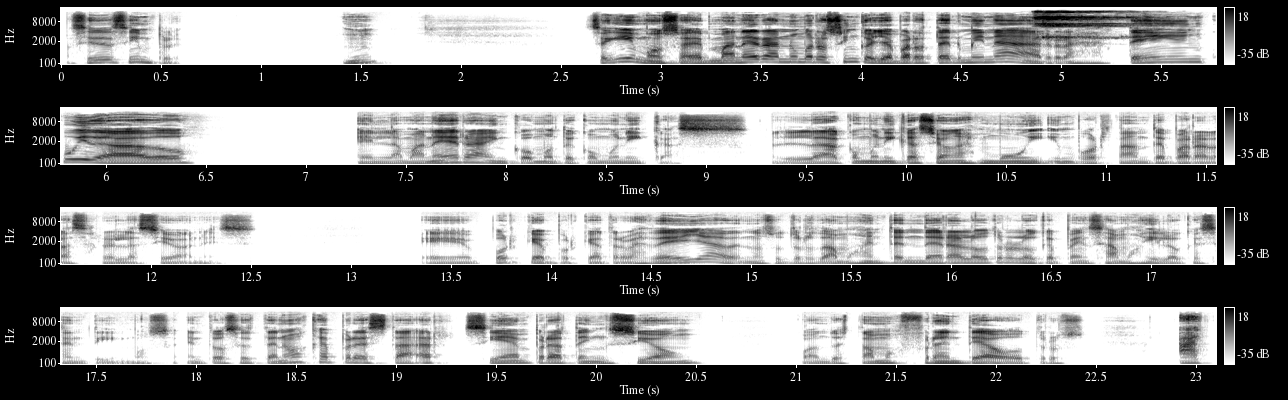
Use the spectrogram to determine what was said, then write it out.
Así de simple. ¿Mm? Seguimos. Eh, manera número 5, ya para terminar. Ten cuidado en la manera en cómo te comunicas. La comunicación es muy importante para las relaciones. Eh, ¿Por qué? Porque a través de ella nosotros damos a entender al otro lo que pensamos y lo que sentimos. Entonces tenemos que prestar siempre atención cuando estamos frente a otros, a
